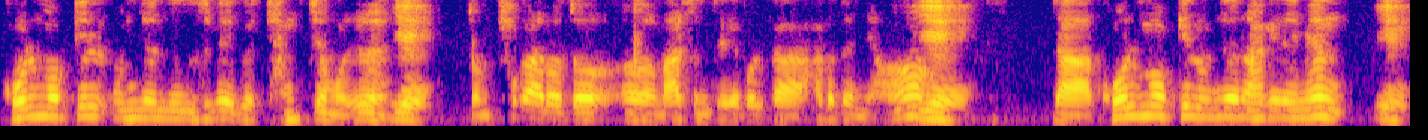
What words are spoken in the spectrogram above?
골목길 운전 연습의 그 장점을 예, 좀 추가로 저, 어, 말씀드려볼까 하거든요. 예, 자, 골목길 운전을 하게 되면, 예,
